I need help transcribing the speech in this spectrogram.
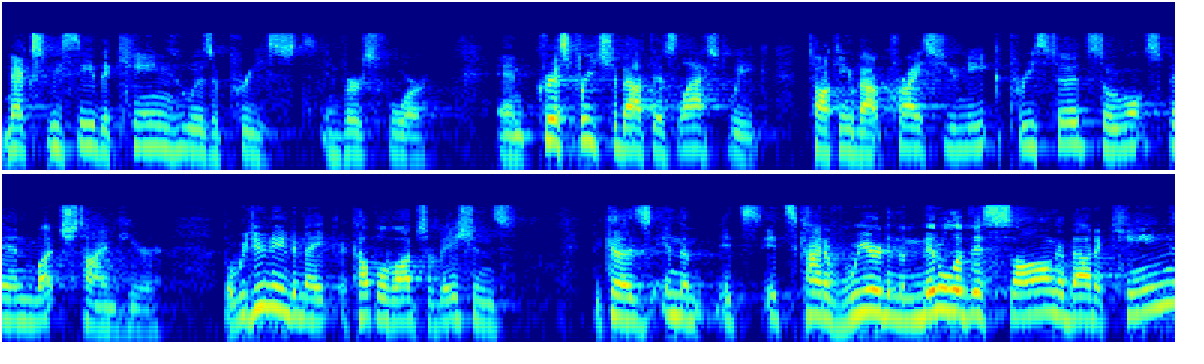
Next, we see the king who is a priest in verse 4. And Chris preached about this last week, talking about Christ's unique priesthood, so we won't spend much time here. But we do need to make a couple of observations because in the, it's, it's kind of weird. In the middle of this song about a king,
